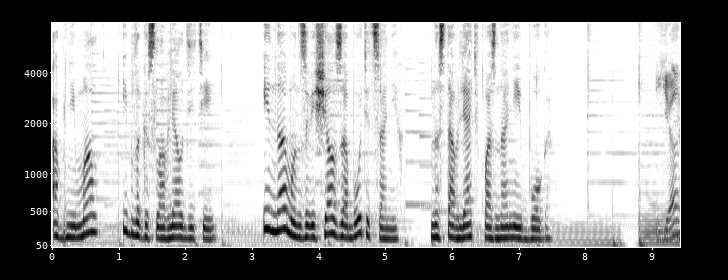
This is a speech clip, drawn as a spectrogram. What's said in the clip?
обнимал и благословлял детей. И нам Он завещал заботиться о них, наставлять в познании Бога. Я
